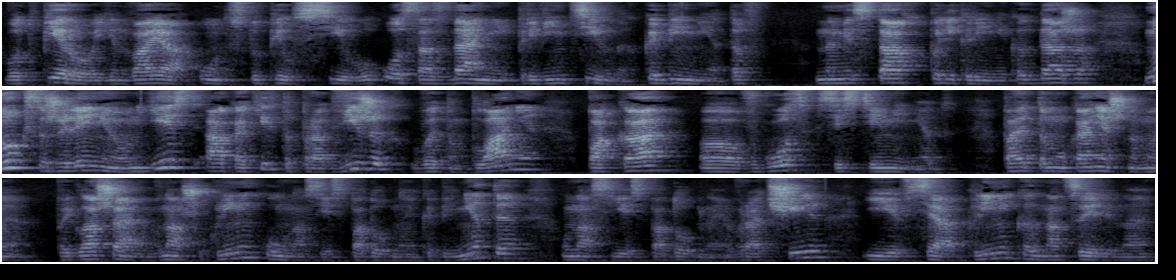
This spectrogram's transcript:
вот 1 января он вступил в силу о создании превентивных кабинетов на местах, поликлиниках даже, но, к сожалению, он есть, а каких-то продвижек в этом плане пока э, в госсистеме нет. Поэтому, конечно, мы приглашаем в нашу клинику, у нас есть подобные кабинеты, у нас есть подобные врачи, и вся клиника нацелена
